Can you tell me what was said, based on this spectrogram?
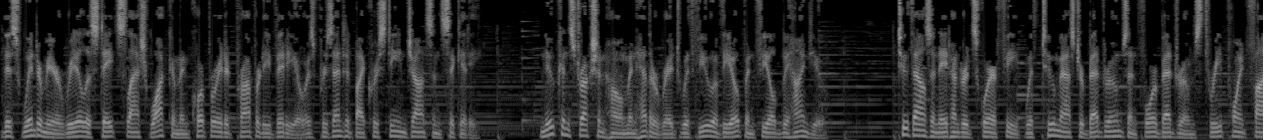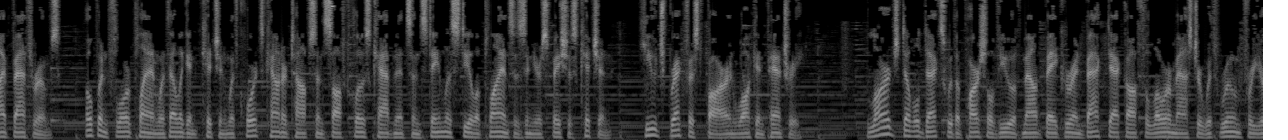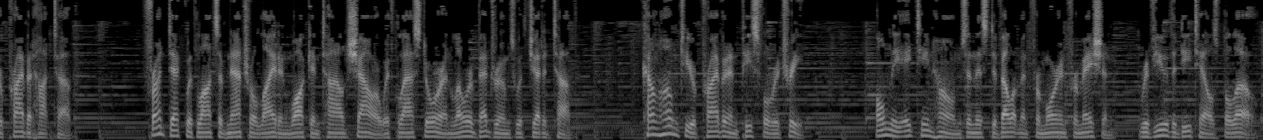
This Windermere Real Estate slash Whatcom Incorporated property video is presented by Christine Johnson Cicchitti. New construction home in Heather Ridge with view of the open field behind you. 2,800 square feet with two master bedrooms and four bedrooms 3.5 bathrooms, open floor plan with elegant kitchen with quartz countertops and soft close cabinets and stainless steel appliances in your spacious kitchen, huge breakfast bar and walk-in pantry. Large double decks with a partial view of Mount Baker and back deck off the lower master with room for your private hot tub. Front deck with lots of natural light and walk-in tiled shower with glass door and lower bedrooms with jetted tub. Come home to your private and peaceful retreat. Only 18 homes in this development for more information, review the details below.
